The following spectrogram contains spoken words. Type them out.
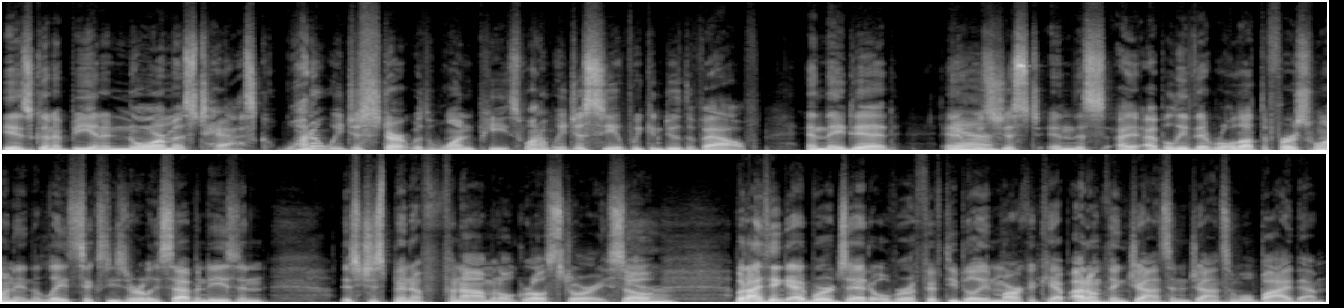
is going to be an enormous task. Why don't we just start with one piece? Why don't we just see if we can do the valve? And they did. And it was just in this, I, I believe they rolled out the first one in the late 60s, early 70s, and it's just been a phenomenal growth story. So, Yeah. but I think Edwards at over a 50 billion market cap, I don't think Johnson and Johnson will buy them.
